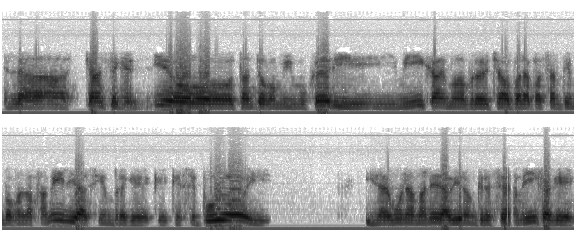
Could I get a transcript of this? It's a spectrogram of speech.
en las chances que he tenido, tanto con mi mujer y, mi hija, hemos aprovechado para pasar tiempo con la familia, siempre que, se pudo, y, y de alguna manera vieron crecer a mi hija, que,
